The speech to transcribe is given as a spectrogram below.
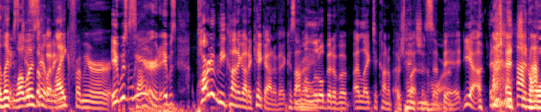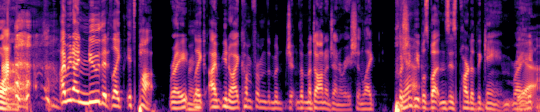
Like what was somebody. it like from your It was side? weird. It was part of me kind of got a kick out of it because I'm a little bit of a I like to kind of push Attention buttons whore. a bit. Yeah, attention whore. I mean, I knew that like it's pop, right? Right. Like I'm, you know, I come from the the Madonna generation. Like pushing Yeah. people's buttons is part of the game, right? Yeah.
